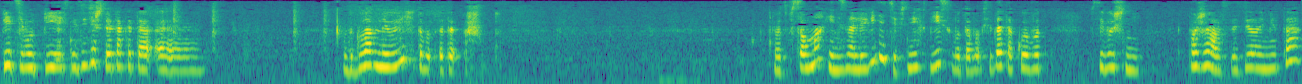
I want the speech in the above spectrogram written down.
Петь ему песни. Видите, что это как это... Э, вот главная вещь, это вот это. Вот в псалмах, я не знаю, ли видите, в них есть вот всегда такой вот Всевышний, пожалуйста, сделай мне так,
